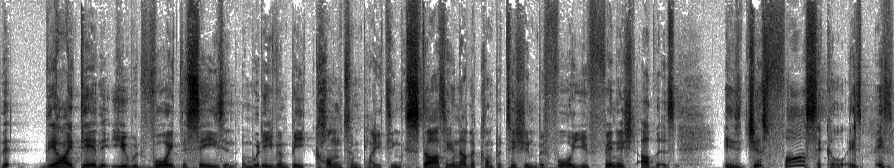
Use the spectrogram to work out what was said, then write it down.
the, the idea that you would void the season and would even be contemplating starting another competition before you've finished others is just farcical. It's it's,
